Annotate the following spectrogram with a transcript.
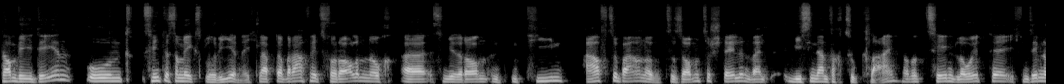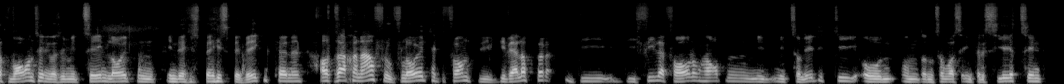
Da haben wir Ideen und sind das am Explorieren. Ich glaube, da brauchen wir jetzt vor allem noch, äh, sind wir daran, ein, ein Team aufzubauen oder zusammenzustellen, weil wir sind einfach zu klein, oder? Zehn Leute, ich finde es immer noch wahnsinnig, was wir mit zehn Leuten in den Space bewegen können. Also auch ein Aufruf, Leute, vor allem die Developer, die, die viel Erfahrung haben mit, mit Solidity und, und an sowas interessiert sind,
